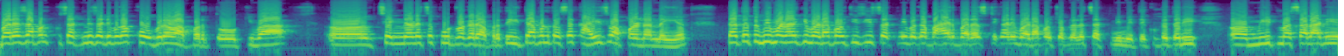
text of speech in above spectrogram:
बऱ्याच आपण चटणीसाठी बघा खोबरं वापरतो किंवा शेंगदाण्याचं कूट वगैरे वापरतो. इथे आपण तसं काहीच वापरणार नाही आहोत तर आता तुम्ही म्हणाल की वडापावची जी चटणी बघा बाहेर बऱ्याच ठिकाणी वडापावची आपल्याला चटणी मिळते. कुठेतरी मीठ मसाला आणि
